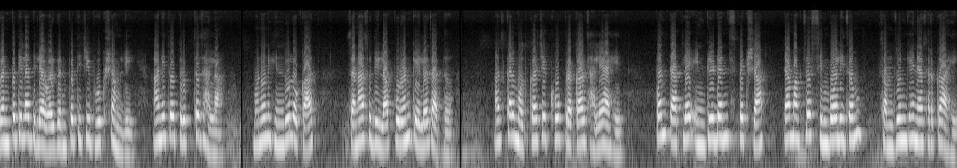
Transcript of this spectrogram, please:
गणपतीला दिल्यावर गणपतीची भूक शमली आणि तो तृप्त झाला. म्हणून हिंदू लोकात सणासुदीला पुरण केलं जातं. आजकाल मोदकाचे खूप प्रकार झाले आहेत. पण त्यातल्या इन्ग्रेडियंट्सपेक्षा त्यामागचं सिम्बॉलिझम समजून घेण्यासारखं आहे.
